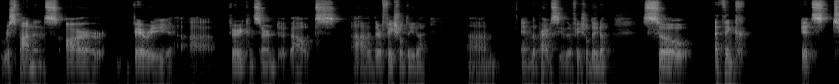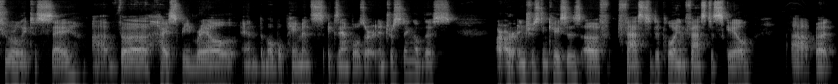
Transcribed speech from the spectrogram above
respondents are very, uh, very concerned about uh, their facial data um, and the privacy of their facial data. So I think it's too early to say. Uh, the high speed rail and the mobile payments examples are interesting of this, are, are interesting cases of fast to deploy and fast to scale. Uh, but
